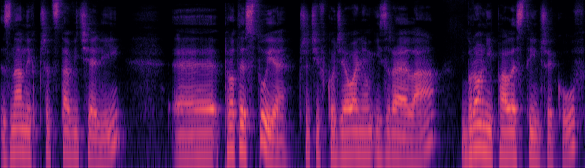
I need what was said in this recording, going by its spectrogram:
znanych przedstawicieli, e, protestuje przeciwko działaniom Izraela, broni Palestyńczyków.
